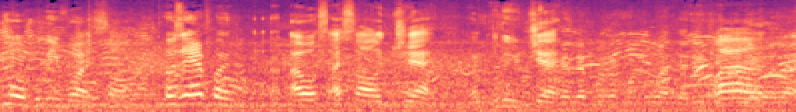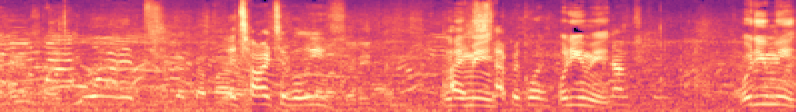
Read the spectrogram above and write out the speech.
You won't believe what I saw. It was an airplane. I was, I saw a jet, a blue jet. Wow. What? It's hard to believe. What do you mean? Stop recording. What do you mean? No, I'm just kidding. What do you mean?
